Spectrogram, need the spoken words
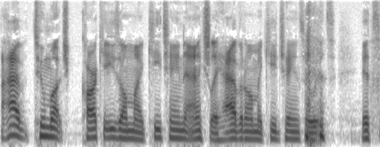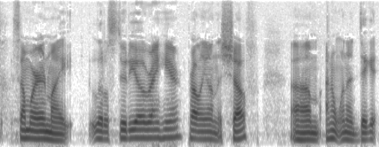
I have too much car keys on my keychain to actually have it on my keychain, so it's it's somewhere in my little studio right here, probably on the shelf. Um, I don't want to dig it.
